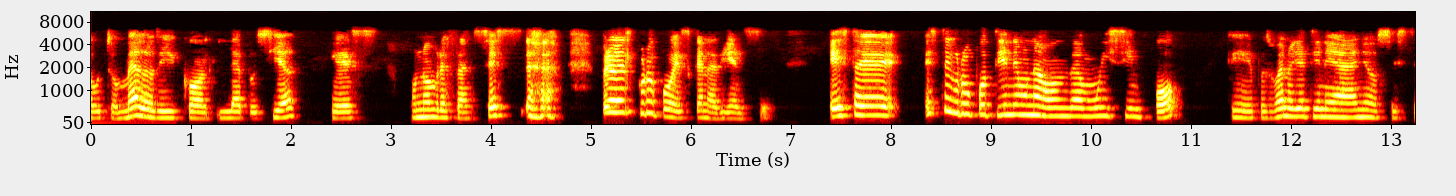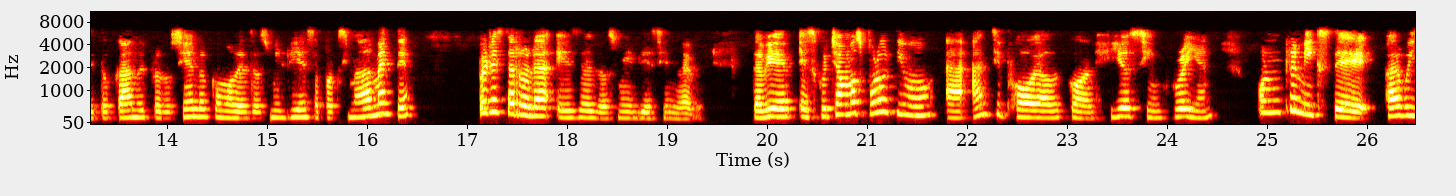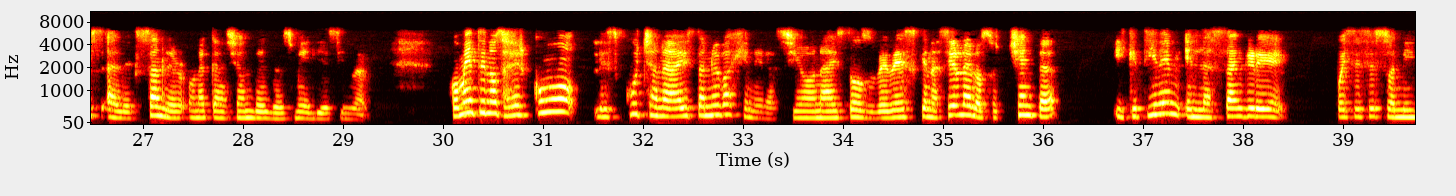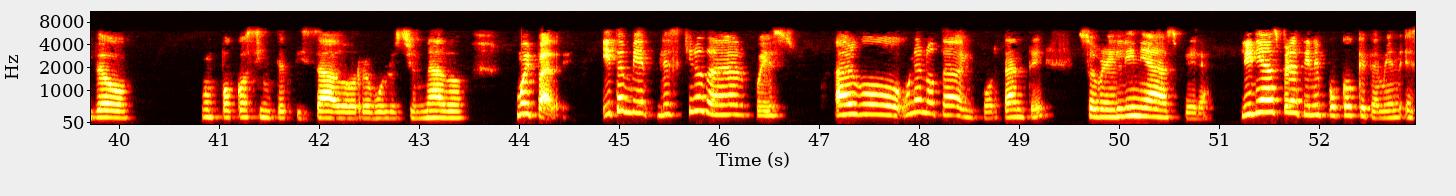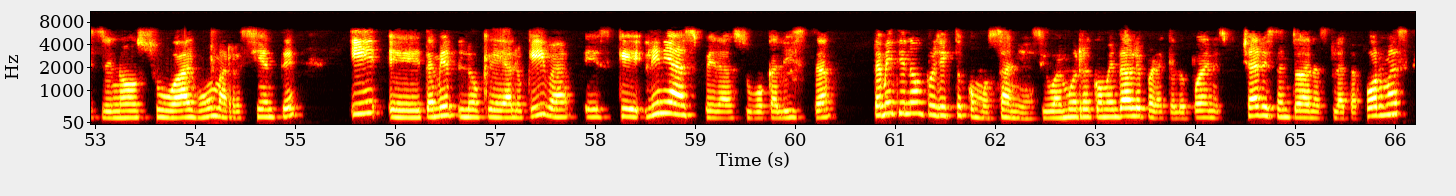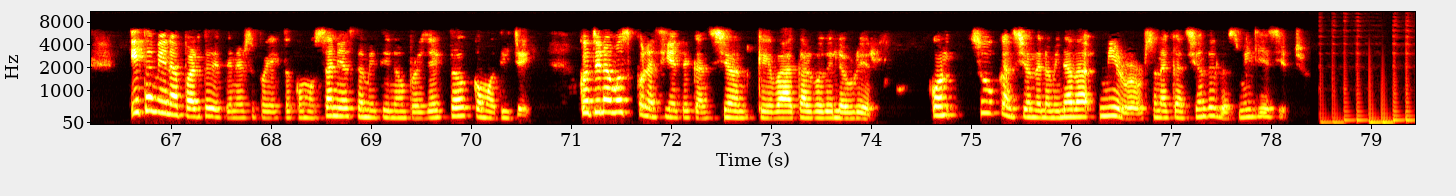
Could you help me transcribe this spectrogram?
Fue Automelody con La Poussière, que es un nombre francés, pero el grupo es canadiense. Este, este grupo tiene una onda muy sin pop, que pues bueno, ya tiene años este, tocando y produciendo como del 2010 aproximadamente, pero esta rola es del 2019. También escuchamos por último a Antipoil con You Sing Korean, un remix de Paris Alexander, una canción del 2019. Coméntenos a ver cómo le escuchan a esta nueva generación, a estos bebés que nacieron en los 80 y que tienen en la sangre pues ese sonido un poco sintetizado, revolucionado, muy padre. Y también les quiero dar pues algo, una nota importante sobre Línea Áspera. Línea Áspera tiene poco que también estrenó su álbum más reciente y eh, también lo que a lo que iba es que Línea Áspera, su vocalista, también tiene un proyecto como Sanias, igual muy recomendable para que lo puedan escuchar, está en todas las plataformas y también aparte de tener su proyecto como Sanias, también tiene un proyecto como DJ. Continuamos con la siguiente canción que va a cargo de Laurel, con su canción denominada Mirrors, una canción del 2018.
